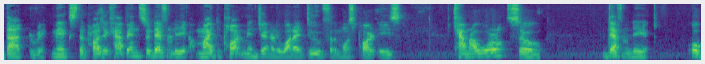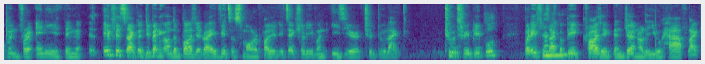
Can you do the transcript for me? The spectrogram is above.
that re- makes the project happen. So definitely my department generally what I do for the most part is camera world. So definitely open for anything. If it's like a, depending on the budget right? If it's a smaller project it's actually even easier to do like two three people. But if it's like a Mhm. big project then generally you have like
